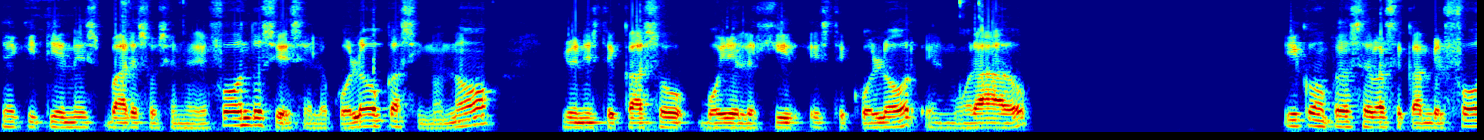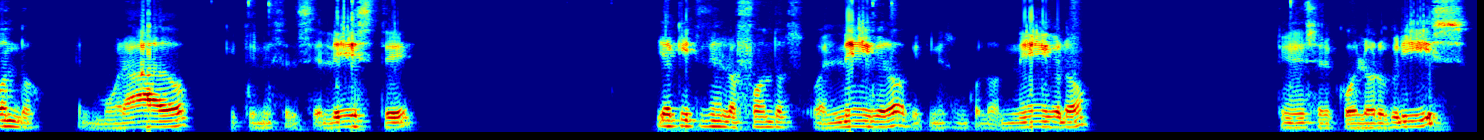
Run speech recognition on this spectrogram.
Y aquí tienes varias opciones de fondo. Si deseas lo colocas, si no, no. Yo en este caso voy a elegir este color, el morado. Y como puedes observar se cambia el fondo, el morado, aquí tienes el celeste, y aquí tienes los fondos o el negro, aquí tienes un color negro, tienes el color gris,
